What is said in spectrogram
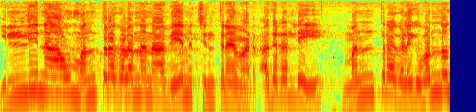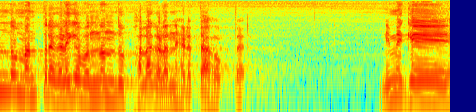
ಇಲ್ಲಿ ನಾವು ಮಂತ್ರಗಳನ್ನು ನಾವೇನು ಚಿಂತನೆ ಮಾಡ, ಅದರಲ್ಲಿ ಮಂತ್ರಗಳಿಗೆ, ಒಂದೊಂದು ಮಂತ್ರಗಳಿಗೆ ಒಂದೊಂದು ಫಲಗಳನ್ನು ಹೇಳ್ತಾ ಹೋಗ್ತಾರೆ. ನಿಮಗೆ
